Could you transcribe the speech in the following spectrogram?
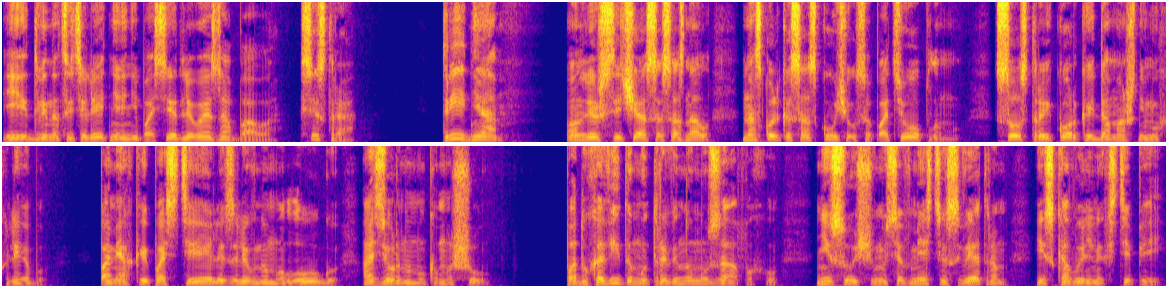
и двенадцатилетняя непоседливая забава, сестра. Три дня. Он лишь сейчас осознал, насколько соскучился по теплому, с острой коркой домашнему хлебу, по мягкой постели, заливному лугу, озерному камышу, по духовитому травяному запаху, несущемуся вместе с ветром из ковыльных степей.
